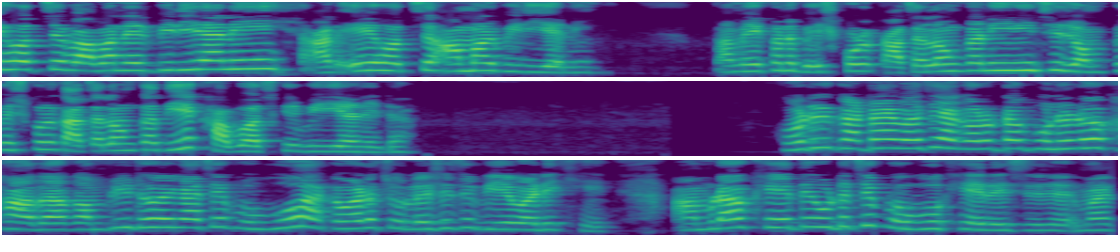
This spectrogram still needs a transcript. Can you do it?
এই হচ্ছে বাবানের বিরিয়ানি, আর এই হচ্ছে আমার বিরিয়ানি। আমি এখানে বেশ করে কাঁচা লঙ্কা নিয়ে নিয়েছি, জম্পেশ করে কাঁচা লঙ্কা দিয়ে খাব আজকে বিরিয়ানিটা। ঘড়ির কাটায় বাজে এগারোটা পনেরো খাওয়া দাওয়া কমপ্লিট হয়ে গেছে, প্রভুও একেবারে চলে এসেছে বিয়ে বাড়ি খেয়ে। আমরাও খেয়েতে উঠেছি, প্রভুও খেয়ে এসেছে মানে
